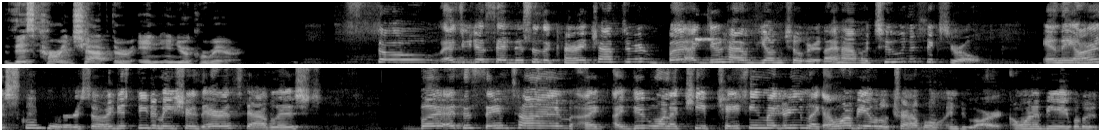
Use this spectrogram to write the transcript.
this current chapter in in your career? So, as you just said, this is a current chapter, but I do have young children. I have a two and a six year old, and they are in mm-hmm. school here. So I just need to make sure they're established but at the same time, I, I do want to keep chasing my dream. Like I want to be able to travel and do art. I want to be able to,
